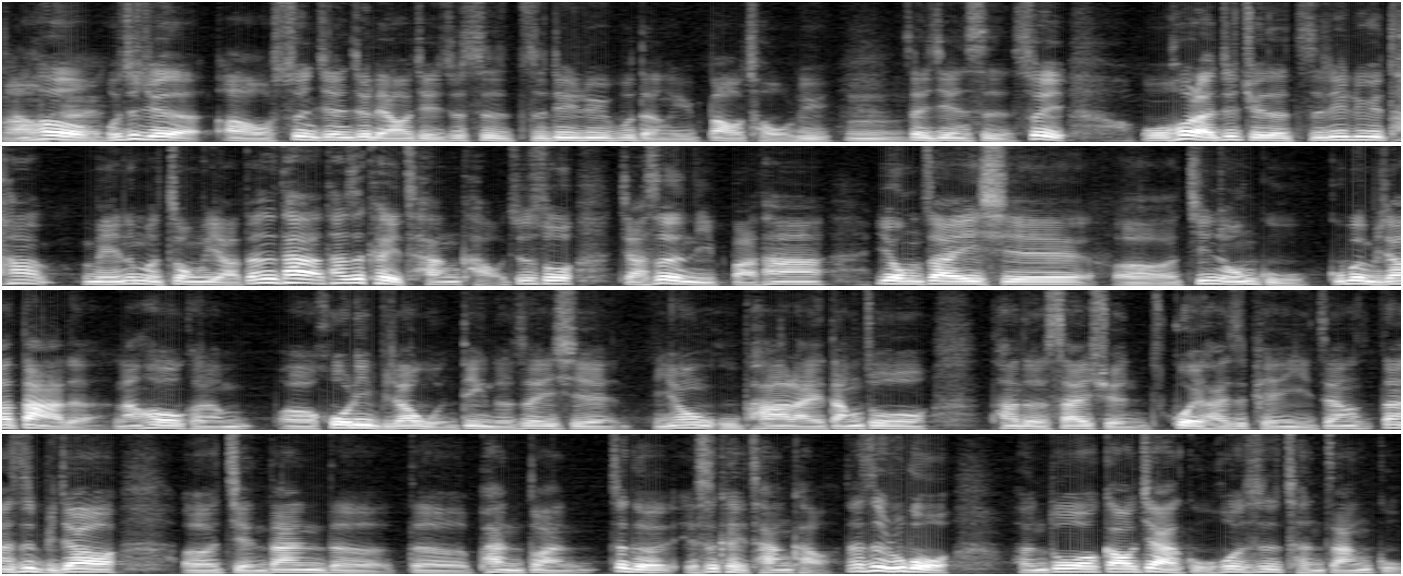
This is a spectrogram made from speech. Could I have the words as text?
然后我就觉得哦，我瞬间就了解，就是殖利率不等于报酬率，嗯，这件事，所以。我后来就觉得殖利率它没那么重要，但是它它是可以参考，就是说，假设你把它用在一些呃金融股股本比较大的，然后可能呃获利比较稳定的这一些，你用五趴来当做它的筛选贵还是便宜，这样当然是比较呃简单的的判断，这个也是可以参考。但是如果很多高价股或者是成长股，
